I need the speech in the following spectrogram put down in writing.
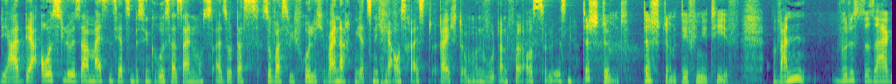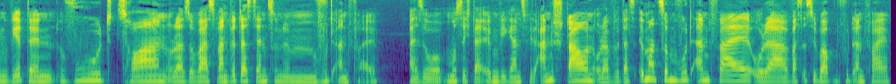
ja, der Auslöser meistens jetzt ein bisschen größer sein muss. Also, dass sowas wie fröhliche Weihnachten jetzt nicht mehr ausreicht, reicht, um einen Wutanfall auszulösen. Das stimmt. Das stimmt, definitiv. Wann würdest du sagen, wird denn Wut, Zorn oder sowas, wann wird das denn zu einem Wutanfall? Also muss ich da irgendwie ganz viel anstauen oder wird das immer zum Wutanfall oder was ist überhaupt ein Wutanfall?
